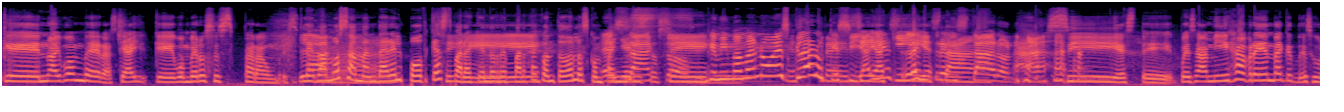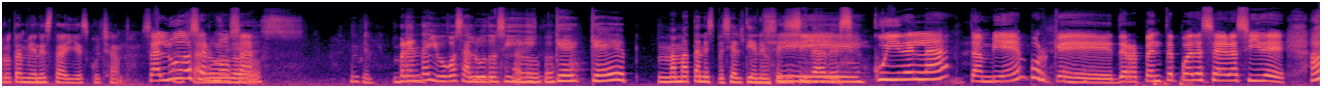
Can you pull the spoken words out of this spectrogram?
Que no hay bomberas, que hay, que bomberos es para hombres. Le vamos a mandar el podcast Sí. para que lo reparta con todos los compañeritos. Exacto. sí. Que mi mamá no es, claro que sí, Sí, ahí aquí la entrevistaron. Ah, Sí, este, pues a mi hija Brenda, que de seguro también está ahí escuchando. Saludos, hermosa. Saludos. Muy bien. Brenda y Hugo, saludos. Y, y qué, qué mamá tan especial tienen. Sí. Felicidades. Cuídenla también porque de repente puede ser así de, ay,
